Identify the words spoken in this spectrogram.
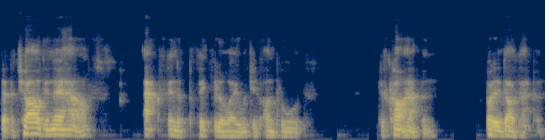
that the child in their house acts in a particular way which is untoward. Just can't happen. But it does happen.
